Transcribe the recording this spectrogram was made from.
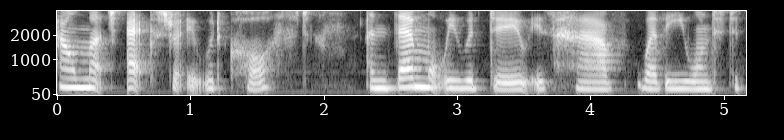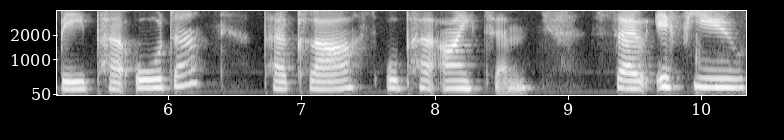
how much extra it would cost, and then what we would do is have whether you want it to be per order, per class, or per item. So if you,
